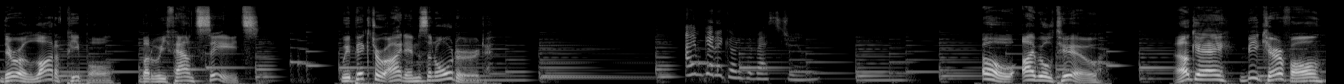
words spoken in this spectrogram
There were a lot of people, but we found seats. We picked our items and ordered. Restroom. Oh, I will too. Okay, be careful.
